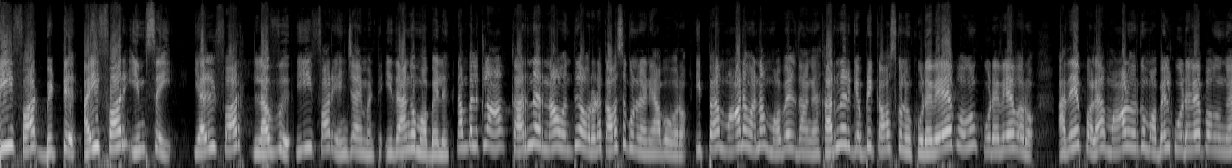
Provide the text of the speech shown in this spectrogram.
பி ஃபார் பிட்டு ஐ ஃபார் இம்சை. L for love E for enjoyment இதாங்க மொபைல் நம்மளுக்குலாம் கர்ணர்னா வந்து அவரோட கவச குணம் ஞாபகம் வரும். இப்ப மாணவனா மொபைல் தாங்க. கர்ணருக்கு எப்படி கவச குணம் கூடவே போகும் கூடவே வரும். அதே போல மாணவருக்கு மொபைல் கூடவே போகுங்க.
